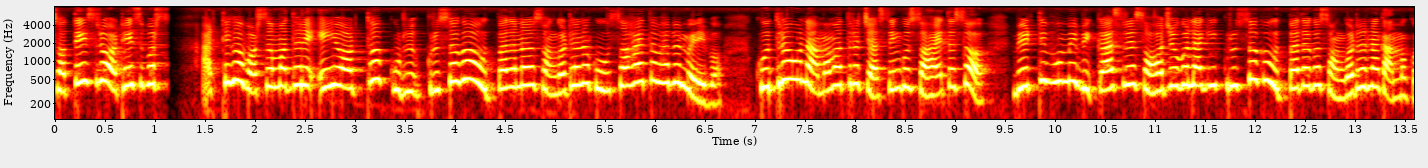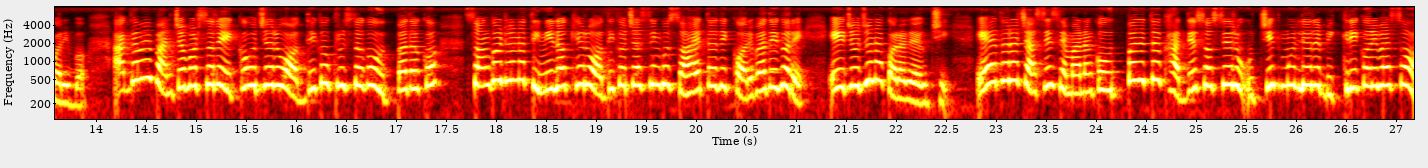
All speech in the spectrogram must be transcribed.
ସତେଇଶରୁ ଅଠେଇଶ ବର୍ଷ ଆର୍ଥିକ ବର୍ଷ ମଧ୍ୟରେ ଏହି ଅର୍ଥ କୃଷକ ଉତ୍ପାଦନ ସଂଗଠନକୁ ସହାୟତା ଭାବେ ମିଳିବ। କ୍ଷୁଦ୍ର ଓ ନାମମାତ୍ର ଚାଷୀଙ୍କୁ ସହାୟତା ସହ ଭିତ୍ତିଭୂମି ବିକାଶରେ ସହଯୋଗ ଲାଗି କୃଷକ ଉତ୍ପାଦକ ସଂଗଠନ କାମ କରିବ। ଆଗାମୀ ପାଞ୍ଚ ବର୍ଷରେ ଏକ ହଜାରରୁ ଅଧିକ କୃଷକ ଉତ୍ପାଦକ ସଂଗଠନ ତିନି ଲକ୍ଷରୁ ଅଧିକ ଚାଷୀଙ୍କୁ ସହାୟତା କରିବା ଦିଗରେ ଏହି ଯୋଜନା କରାଯାଉଛି। ଏହାଦ୍ୱାରା ଚାଷୀ ସେମାନଙ୍କ ଉତ୍ପାଦିତ ଖାଦ୍ୟଶସ୍ୟରୁ ଉଚିତ ମୂଲ୍ୟରେ ବିକ୍ରି କରିବା ସହ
